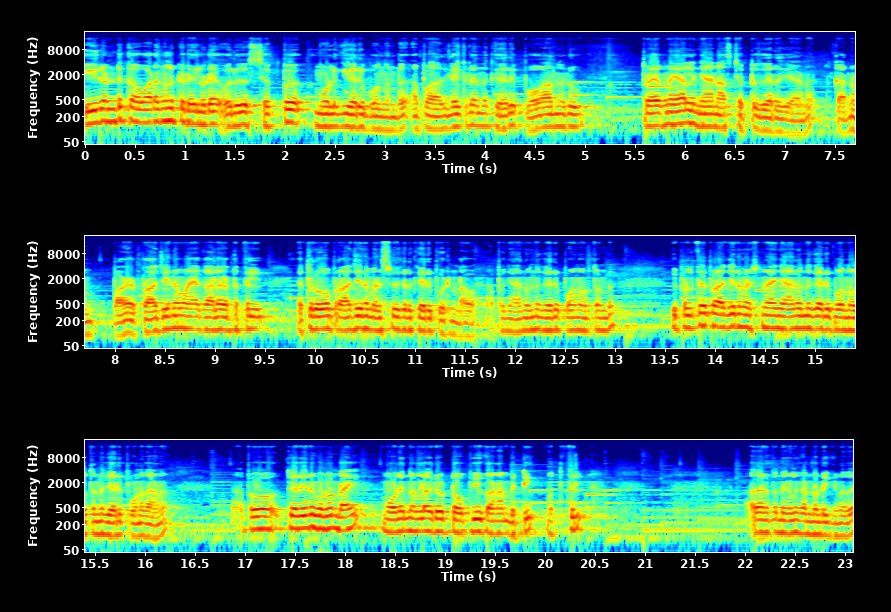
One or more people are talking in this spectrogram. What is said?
ഈ രണ്ട് കവാടങ്ങൾക്കിടയിലൂടെ ഒരു സ്റ്റെപ്പ് മുകളിൽ കയറി പോകുന്നുണ്ട്. അപ്പോൾ അതിലേക്കിടെ ഒന്ന് കയറി പോകാമെന്നൊരു പ്രേരണയാൽ ഞാൻ ആ സ്റ്റെപ്പ് കയറുകയാണ്. കാരണം പ്രാചീനമായ കാലഘട്ടത്തിൽ എത്രയോ പ്രാചീന മനുഷ്യർ കയറി പോയിട്ടുണ്ടാവും. അപ്പോൾ ഞാനൊന്ന് കയറി ഓർത്തുണ്ട് ഇപ്പോഴത്തെ പ്രാചീന മനുഷ്യനായ ഞാനൊന്ന് കയറി ഓർത്തുണ്ട് കയറി പോണതാണ്. അപ്പോൾ കയറിയതിന് ഗുണമുണ്ടായി. മുകളിൽ നിന്നുള്ള ഒരു ടോപ്പ് വ്യൂ കാണാൻ പറ്റി. മൊത്തത്തിൽ അതാണ് ഇപ്പോൾ നിങ്ങൾ കണ്ടുകൊണ്ടിരിക്കുന്നത്.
